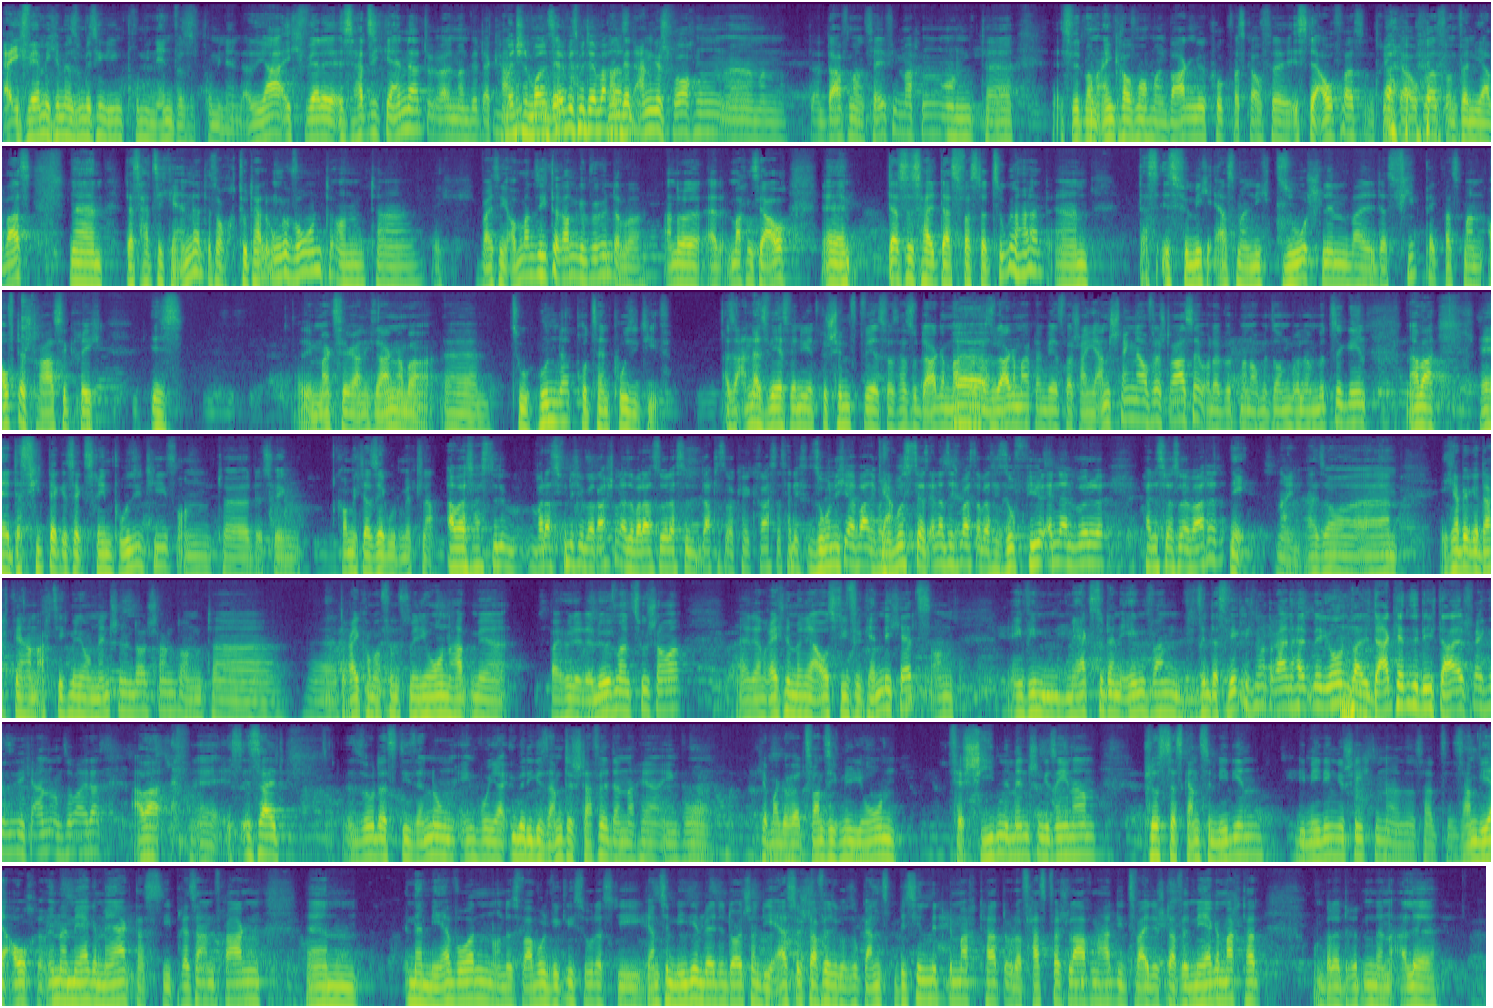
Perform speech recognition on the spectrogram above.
Ja, ich wehre mich immer so ein bisschen gegen prominent. Was ist prominent? Also ja, ich werde, es hat sich geändert, weil man wird erkannt. Menschen wollen wird, Selfies mit dir machen. Man lassen? wird angesprochen, äh, man, da darf man ein Selfie machen und äh, es wird beim Einkaufen auch mal ein Wagen geguckt, was kauft er, isst er auch was und trinkt er auch was und wenn ja was. Ähm, das hat sich geändert, das ist auch total ungewohnt und äh, ich weiß nicht, ob man sich daran gewöhnt, aber andere äh, machen es ja auch. Äh, das ist halt das, was dazugehört. Ähm, das ist für mich erstmal nicht so schlimm, weil das Feedback, was man auf der Straße kriegt, ist, also ich mag es ja gar nicht sagen, aber äh, zu 100% positiv. Also anders wäre es, wenn du jetzt beschimpft wärst, was hast du da gemacht, was hast du da gemacht, dann wäre es wahrscheinlich anstrengender auf der Straße oder wird man auch mit Sonnenbrille und Mütze gehen. Aber äh, das Feedback ist extrem positiv und äh, deswegen komme ich da sehr gut mit klar. Aber was hast du, war das für dich überraschend? Also war das so, dass du dachtest, okay, krass, das hätte ich so nicht erwartet. Ich ja. Du wusstest, es ändert sich was, aber dass sich so viel ändern würde, hattest du das so erwartet? Nee, nein. Also ähm, ich habe ja gedacht, wir haben 80 Millionen Menschen in Deutschland und äh, 3,5 äh, Millionen hatten wir bei Höhle der Löwen als Zuschauer. Äh, dann rechnet man ja aus, wie viel kenne ich jetzt und irgendwie merkst du dann irgendwann, sind das wirklich nur dreieinhalb Millionen, weil da kennen sie dich, da sprechen sie dich an und so weiter. Aber äh, es ist halt, so, dass die Sendung irgendwo ja über die gesamte Staffel dann nachher irgendwo, ich habe mal gehört, 20 Millionen verschiedene Menschen gesehen haben, plus das ganze Medien, die Mediengeschichten. Also das, hat, das haben wir auch immer mehr gemerkt, dass die Presseanfragen ähm, immer mehr wurden und es war wohl wirklich so, dass die ganze Medienwelt in Deutschland die erste Staffel so ganz ein bisschen mitgemacht hat oder fast verschlafen hat, die zweite Staffel mehr gemacht hat und bei der dritten dann alle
